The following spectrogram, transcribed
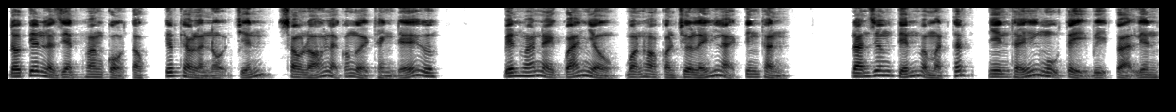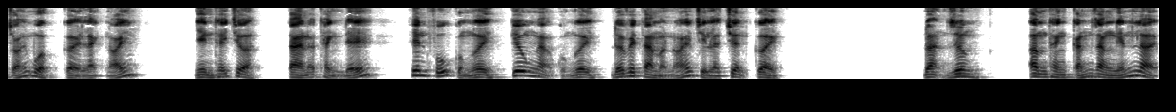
Đầu tiên là diệt hoang cổ tộc, tiếp theo là nội chiến, sau đó lại có người thành đế ư. Biến hóa này quá nhiều, bọn họ còn chưa lấy lại tinh thần. Đoàn dương tiến vào mật thất, nhìn thấy ngụ tỷ bị tỏa liên trói buộc, cười lạnh nói. Nhìn thấy chưa, ta đã thành đế, Thiên phú của ngươi, kiêu ngạo của ngươi, đối với ta mà nói chỉ là chuyện cười. Đoạn dương, âm thanh cắn răng nghiến lợi,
